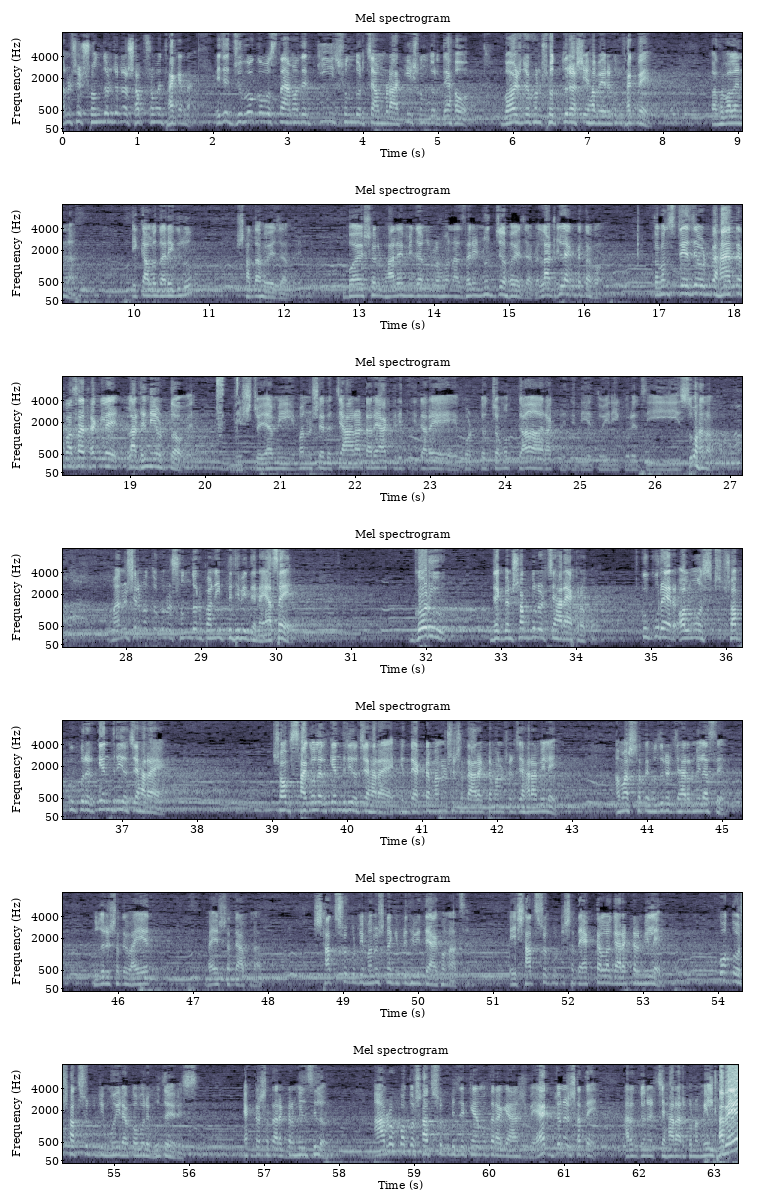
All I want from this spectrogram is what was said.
মানুষের সৌন্দর্যটা সবসময় থাকে না। এই যে যুবক অবস্থায় আমাদের কি সুন্দর চামড়া, কি সুন্দর দেহ, বয়স যখন সত্তর আশি হবে, এরকম থাকবে? কথা বলেন না। এই কালো দাড়িগুলো সাদা হয়ে যাবে। বয়সের ভারে মিজানুর রহমান আজহারি নুজ্জ হয়ে যাবে। লাঠি লাগবে তখন। তখন স্টেজে উঠবে, হায়াতে বাসায় থাকলে লাঠি নিয়ে উঠতে হবে। নিশ্চয়ই আমি মানুষের চেহারাটারে, আকৃতিটারে বড্ড চমৎকার আকৃতি দিয়ে তৈরি করেছি। সুহানা মানুষের মতো কোনো সুন্দর প্রাণী পৃথিবীতে নাই, আছে? গরু, দেখবেন সবগুলোর চেহারা একরকম। কুকুরের অলমোস্ট সব কুকুরের কেন্দ্রীয় চেহারা এক। সব ছাগলের কেন্দ্রীয় চেহারা এক। কিন্তু একটা মানুষের সাথে আরেকটা মানুষের চেহারা মিলে? আমার সাথে হুজুরের চেহারা মিল আছে? হুজুরের সাথে ভাইয়ের? ভাইয়ের সাথে আপনার? সাতশো কোটি মানুষ নাকি পৃথিবীতে এখন আছে? এই সাতশো কোটির সাথে একটা লগে আরেকটার মিলে? কত সাতশো কোটি ময়রা কবরে ভূতে রয়েছে? একটার সাথে আরেকটার মিল ছিল। আরও কত সাতশো কোটি যে কেমতের আগে আসবে, একজনের সাথে আরেকজনের চেহারার কোনো মিল খাবে?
